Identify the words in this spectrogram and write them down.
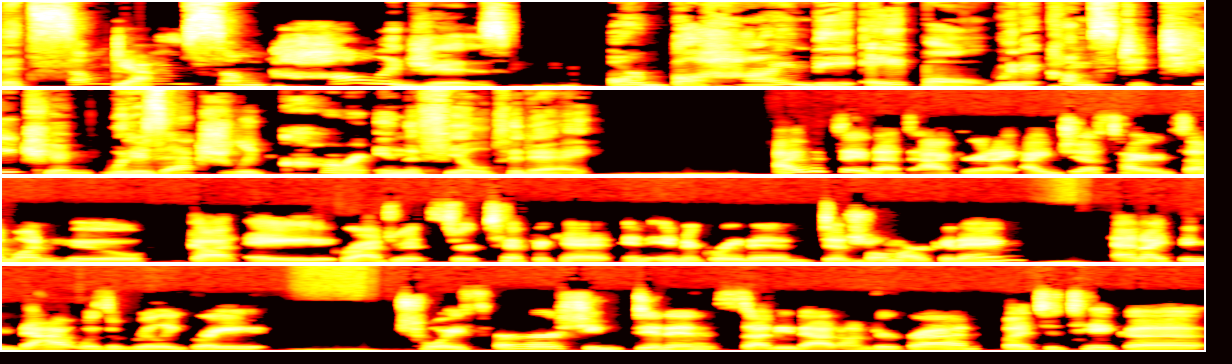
that sometimes yes. some colleges are behind the eight ball when it comes to teaching what is actually current in the field today. I would say that's accurate. I, I just hired someone who got a graduate certificate in integrated digital marketing. And I think that was a really great choice for her. She didn't study that undergrad, but to take a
